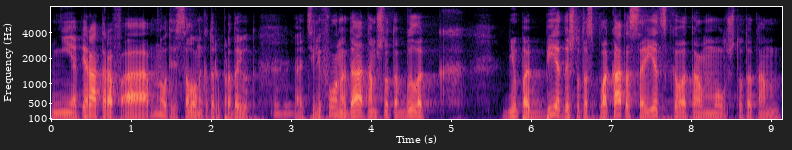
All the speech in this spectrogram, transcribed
не операторов, а, ну, вот эти салоны, которые продают э, телефоны, да, там что-то было к Дню Победы, что-то с плаката советского, там, мол, что-то там,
